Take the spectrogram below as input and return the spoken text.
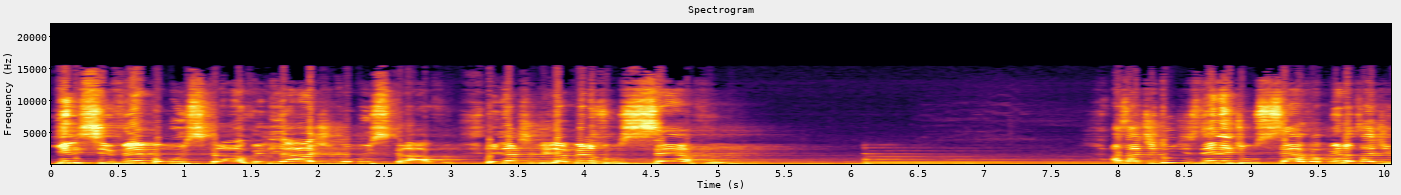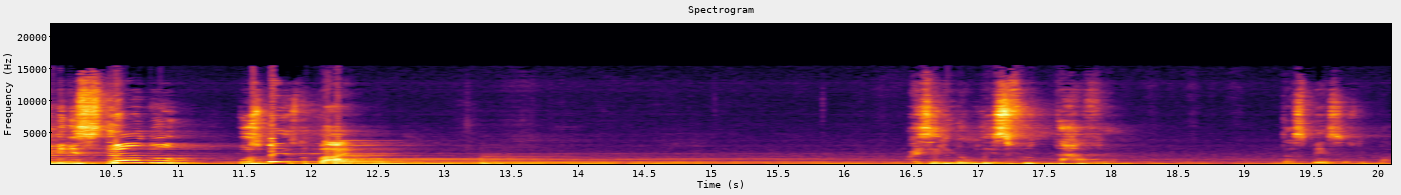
E ele se vê como um escravo, ele age como um escravo. Ele acha que ele é apenas um servo. As atitudes dele é de um servo, apenas administrando os bens do pai. Mas ele não desfrutava das bênçãos do Pai.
